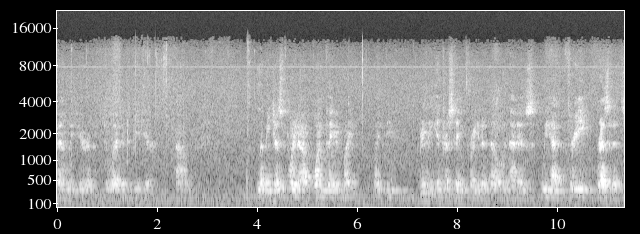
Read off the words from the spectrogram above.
family here and I'm delighted to be here. Um, Let me just point out one thing that might, might be really interesting for you to know, and that is, we had three residents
